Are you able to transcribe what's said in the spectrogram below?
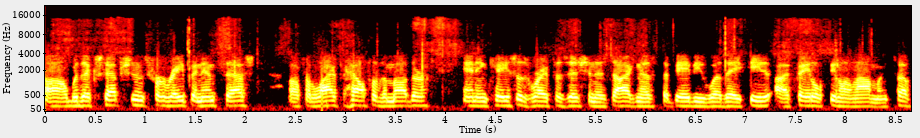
uh, with exceptions for rape and incest, uh, for the life health of the mother, and in cases where a physician has diagnosed the baby with a, a fatal fetal anomaly. So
